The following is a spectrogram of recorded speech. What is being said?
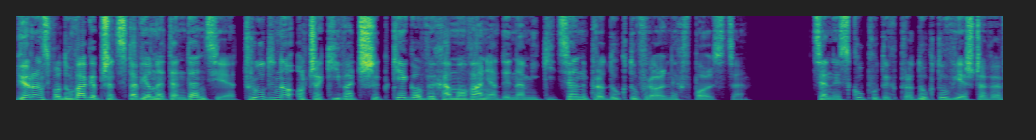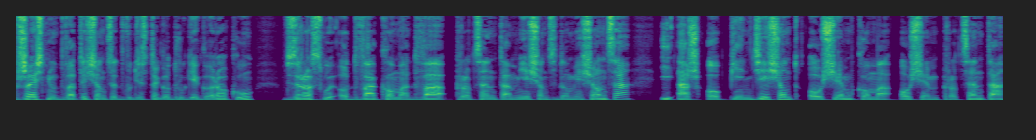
Biorąc pod uwagę przedstawione tendencje, trudno oczekiwać szybkiego wyhamowania dynamiki cen produktów rolnych w Polsce. Ceny skupu tych produktów jeszcze we wrześniu 2022 roku wzrosły o 2,2% miesiąc do miesiąca i aż o 58,8%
